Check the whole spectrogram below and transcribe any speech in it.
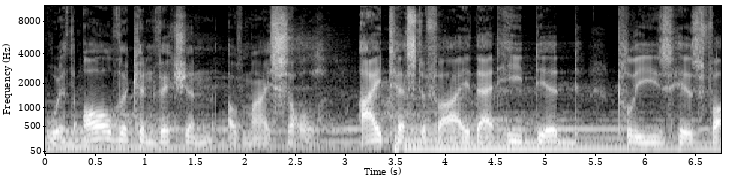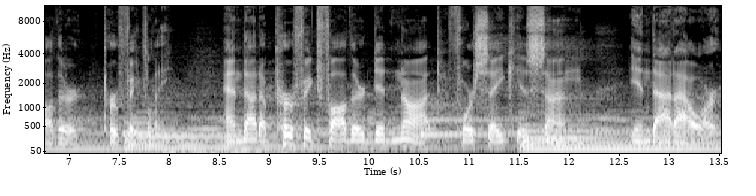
With all the conviction of my soul, I testify that he did please his Father perfectly, and that a perfect Father did not forsake his Son in that hour.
